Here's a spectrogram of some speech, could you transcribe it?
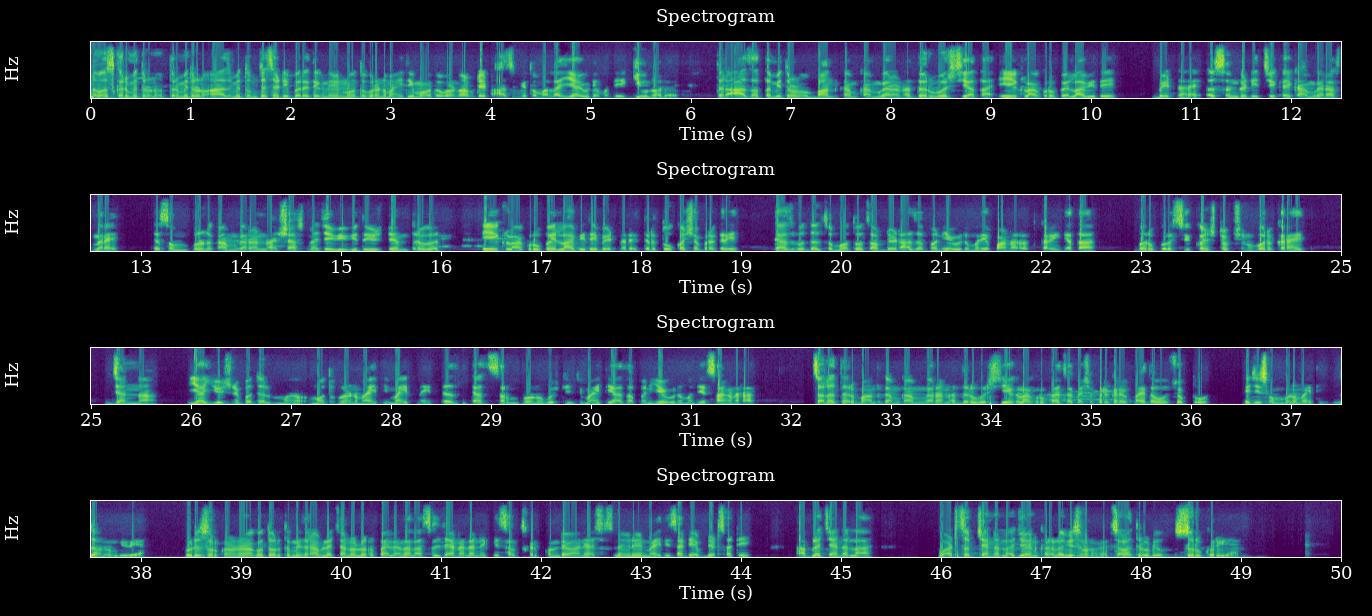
नमस्कार मित्रांनो. तर मित्रांनो आज मी तुमच्यासाठी परत एक नवीन महत्त्वपूर्ण माहिती महत्त्वपूर्ण अपडेट आज मी तुम्हाला या व्हिडिओमध्ये घेऊन आलो आहे तर आज आता मित्रांनो बांधकाम कामगारांना दरवर्षी आता एक लाख रुपये लाभ इथे भेटणार आहे. असंघटित जे काही कामगार असणार आहे त्या संपूर्ण कामगारांना शासनाच्या विविध योजनेअंतर्गत एक लाख रुपये लाभ इथे भेटणार आहे. तर तो कशा प्रकारे त्याचबद्दलचं महत्त्वाचा अपडेट आज आपण या व्हिडिओमध्ये पाहणार आहोत. कारण की आता भरपूर असे कन्स्ट्रक्शन वर्कर आहेत ज्यांना या योजनेबद्दल महत्त्वपूर्ण माहिती माहीत नाही. तर त्याच संपूर्ण गोष्टींची माहिती आज आपण या व्हिडिओमध्ये सांगणार आहोत. चला तर बांधकाम कामगारांना दरवर्षी एक लाख रुपयाचा कशा प्रकारे फायदा होऊ शकतो याची संपूर्ण माहिती जाणून घेऊया. व्हिडिओ सुरू करण्या अगोदर तुम्ही जर आपल्या चॅनलवर पहिल्यांदा आला असेल चॅनलला नक्की सबस्क्राईब करून ठेवा आणि अशाच नवीन नवीन माहितीसाठी अपडेटसाठी आपल्या चॅनलला व्हॉट्सअप चॅनलला जॉईन करायला विसरू नका. चला तर व्हिडिओ सुरू करूया.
